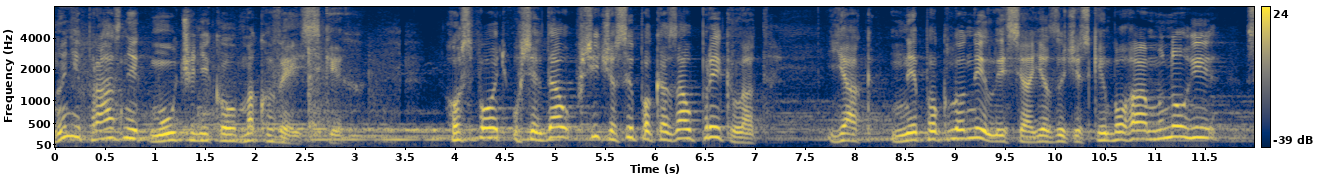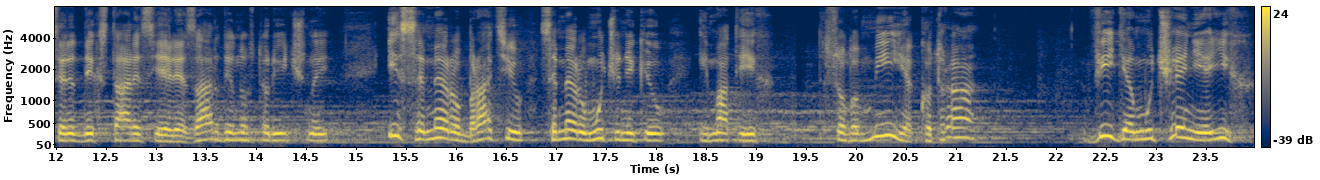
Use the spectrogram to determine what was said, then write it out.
Нині праздник мучеників Маковейських. Господь усігда в всі часи показав приклад, як не поклонилися язичським богам многі, серед них старець Єлязар 90-річний, і семеро братів, семеро мучеників, і мати їх Соломія, котра, віддя мучення їх,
